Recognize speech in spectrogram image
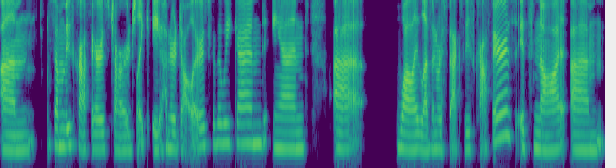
Um, some of these craft fairs charge like $800 for the weekend. And uh, while I love and respect these craft fairs, it's not um,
